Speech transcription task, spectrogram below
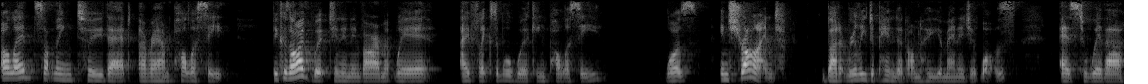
I'll add something to that around policy because I've worked in an environment where a flexible working policy was enshrined but it really depended on who your manager was as to whether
